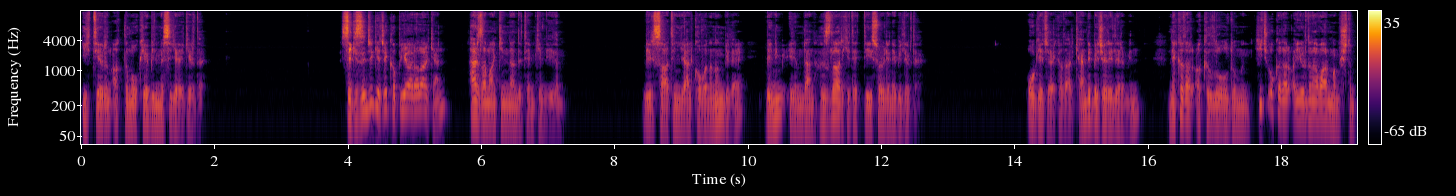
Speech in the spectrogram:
ihtiyarın aklımı okuyabilmesi gerekirdi. Sekizinci gece kapıyı aralarken her zamankinden de temkinliydim. Bir saatin yel kovanının bile benim elimden hızlı hareket ettiği söylenebilirdi. O geceye kadar kendi becerilerimin, ne kadar akıllı olduğumun hiç o kadar ayırdına varmamıştım.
